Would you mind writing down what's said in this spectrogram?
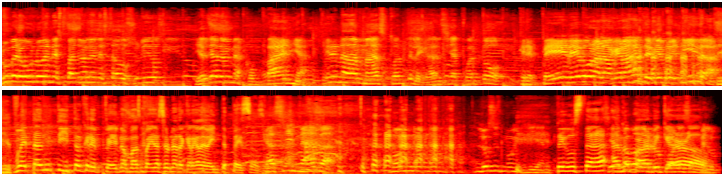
número uno en español en Estados Unidos. Y el día de hoy me acompaña. Miren nada más cuánta elegancia, cuánto crepé. Débora la Grande, bienvenida. Fue tantito crepé nomás para ir a hacer una recarga de 20 pesos. Casi nada. No, no, no. Luces muy bien. ¿Te gusta? Sí, I'm a Barbie girl.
